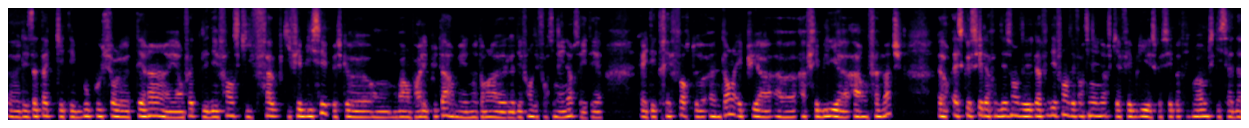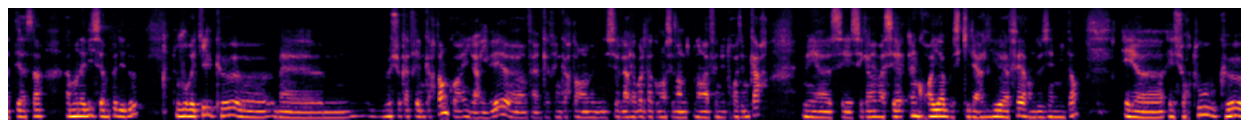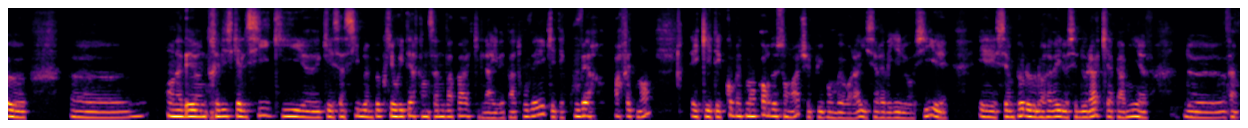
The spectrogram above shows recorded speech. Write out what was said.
les attaques qui étaient beaucoup sur le terrain et en fait les défenses qui, qui faiblissaient, puisque on va en parler plus tard, mais notamment la, défense des 49ers, ça a été a été très forte un temps et puis a, affaibli en fin de match. Alors, est-ce que c'est la défense des, la défense des 49ers qui affaiblit Est-ce que c'est Patrick Mahomes qui s'est adapté à ça? À mon avis, c'est un peu des deux. Toujours est-il que euh, ben, Monsieur quatrième carton, quoi, il est arrivé. Euh, enfin, quatrième carton, la révolte a commencé dans, la fin du troisième quart, mais euh, c'est quand même assez incroyable ce qu'il est arrivé à faire en deuxième mi-temps, et, et, surtout que on avait un Travis Kelsey qui, euh, qui est sa cible un peu prioritaire quand ça ne va pas, qu'il n'arrivait pas à trouver, qui était couvert parfaitement et qui était complètement hors de son match. Et puis bon, ben voilà, il s'est réveillé lui aussi. Et c'est un peu le, réveil de ces deux-là qui a permis euh, de. Enfin,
